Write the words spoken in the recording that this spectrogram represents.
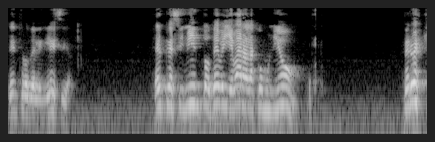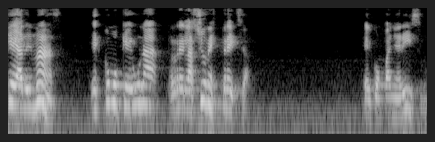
dentro de la iglesia. El crecimiento debe llevar a la comunión. Pero es que además es como que una relación estrecha. El compañerismo,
